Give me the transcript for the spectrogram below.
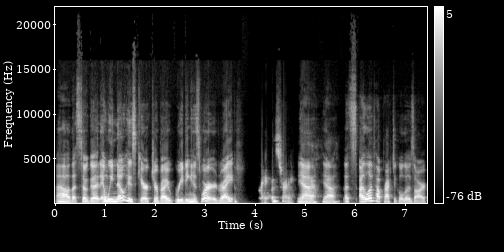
Oh, that's so good. And we know his character by reading his word, right? Right. That's right. Yeah, yeah. Yeah. That's, I love how practical those are.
